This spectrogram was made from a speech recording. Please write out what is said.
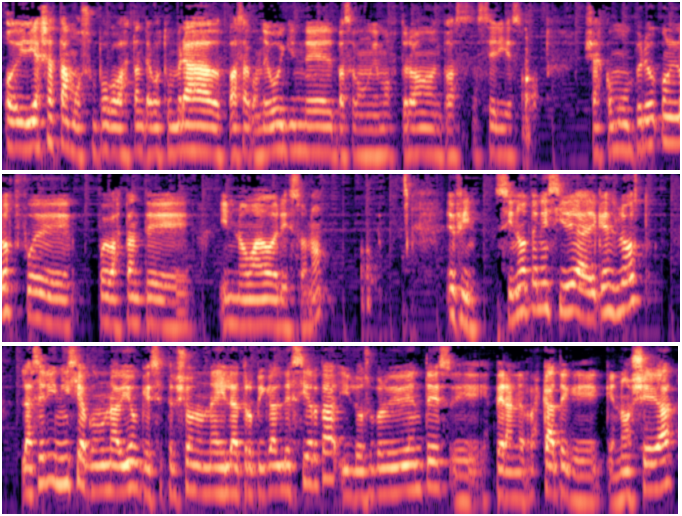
Hoy día ya estamos un poco bastante acostumbrados, pasa con The Walking Dead, pasa con Game of Thrones, todas esas series, ya es común, pero con Lost fue, fue bastante innovador eso, ¿no? En fin, si no tenéis idea de qué es Lost, la serie inicia con un avión que se estrelló en una isla tropical desierta y los supervivientes eh, esperan el rescate que, no llega.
